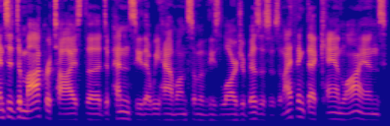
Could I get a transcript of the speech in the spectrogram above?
and to democratize the dependency that we have on some of these larger businesses. And i think that Cannes Lions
